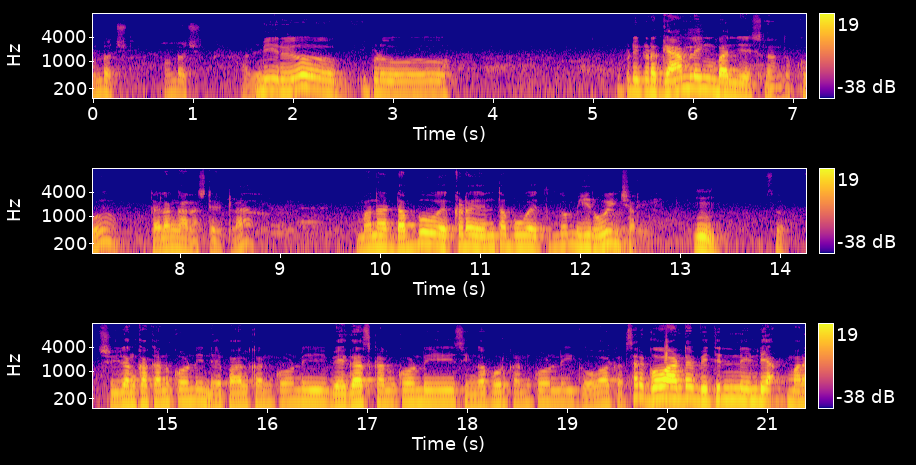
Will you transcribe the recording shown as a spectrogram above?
ఉండొచ్చు. ఉండొచ్చు. మీరు ఇప్పుడు ఇప్పుడు ఇక్కడ గ్యామ్లింగ్ బంద్ చేసినందుకు తెలంగాణ స్టేట్లో మన డబ్బు ఎక్కడ ఎంత భూ అవుతుందో మీరు ఊహించరు. సో శ్రీలంక కనుకోండి నేపాల్ కనుకోండి వేగాస్ కనుకోండి సింగపూర్ కనుకోండి గోవా సరే గోవా అంటే విత్ ఇన్ ఇండియా మన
